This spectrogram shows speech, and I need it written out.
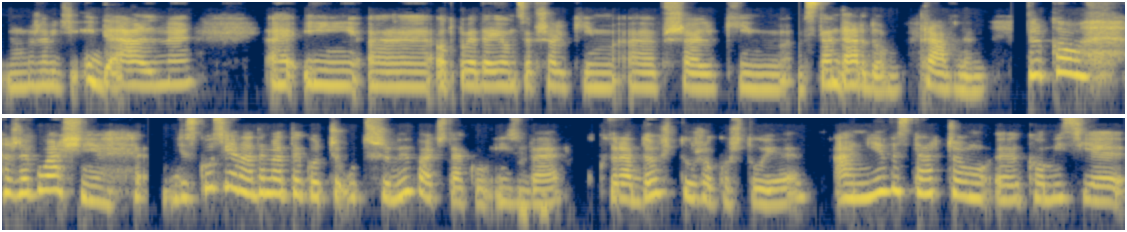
może być idealne e, i e, odpowiadające wszelkim, e, wszelkim standardom prawnym. Tylko, że właśnie dyskusja na temat tego, czy utrzymywać taką izbę, która dość dużo kosztuje, a nie wystarczą komisje,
